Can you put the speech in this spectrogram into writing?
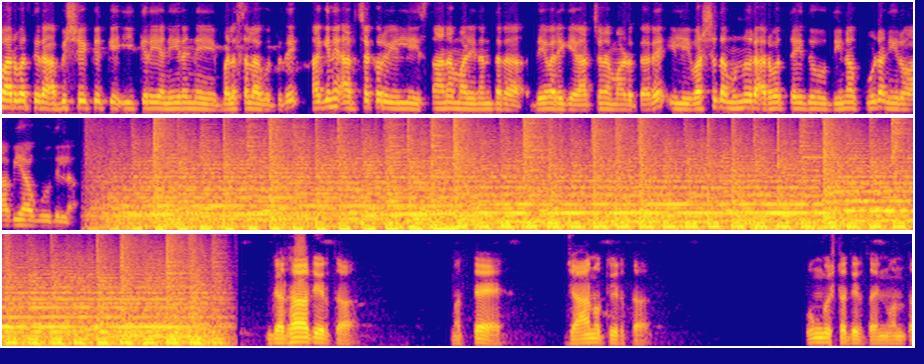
ಪಾರ್ವತಿಯರ ಅಭಿಷೇಕಕ್ಕೆ ಈ ಕೆರೆಯ ನೀರನ್ನೇ ಬಳಸಲಾಗುತ್ತದೆ. ಹಾಗೆಯೇ ಅರ್ಚಕರು ಇಲ್ಲಿ ಸ್ನಾನ ಮಾಡಿ ನಂತರ ದೇವರಿಗೆ ಅರ್ಚನೆ ಮಾಡುತ್ತಾರೆ. ಇಲ್ಲಿ ವರ್ಷದ ಮುನ್ನೂರ ಅರವತ್ತೈದು ದಿನ ಕೂಡ ನೀರು ಆವಿಯಾಗುವುದಿಲ್ಲ ಗದಾತೀರ್ಥ ಮತ್ತು ಜಾನುತೀರ್ಥ ಉಂಗುಷ್ಟ ತೀರ್ಥ ಎನ್ನುವಂಥ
